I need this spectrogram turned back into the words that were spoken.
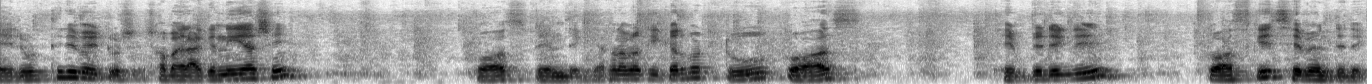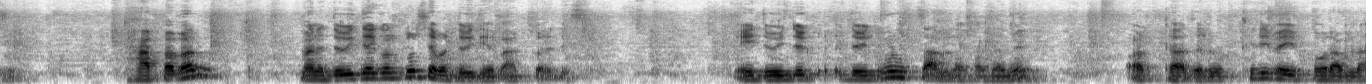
এই রুট থ্রি বাই টু সবার আগে নিয়ে আসি। কস টেন ডিগ্রি এখন আমরা কী করব? Two cos fifty degree cos কি? সেভেন্টি ডিগ্রি হাফ আবার মানে দুই দিয়ে গুণ করছি, আবার দুই দিয়ে ভাগ করে দিচ্ছি এই দুই দুই দুই গুণ চার লেখা যাবে। অর্থাৎ রুট থ্রি বাই ফোর আমরা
